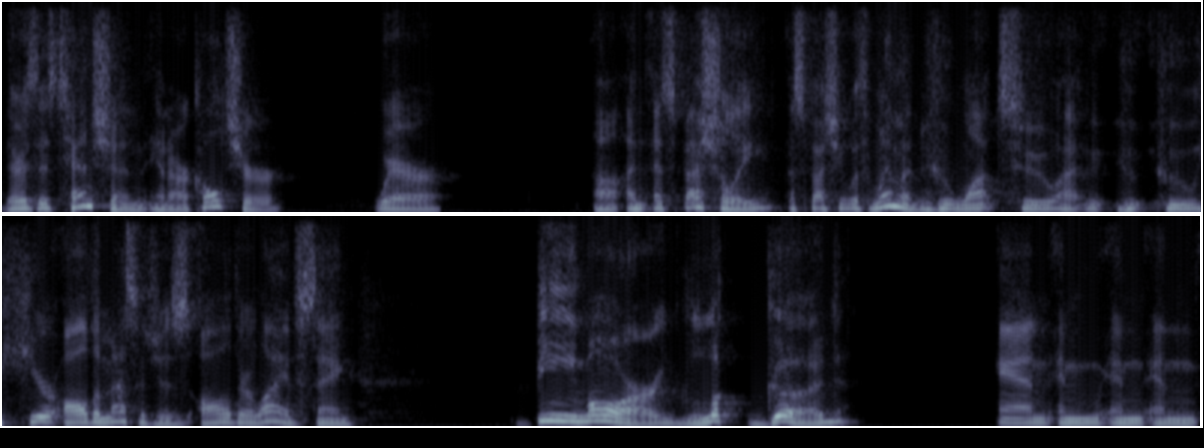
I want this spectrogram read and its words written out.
There's this tension in our culture where uh, and especially especially with women who want to uh, who, who hear all the messages all their lives saying be more look good and and and and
